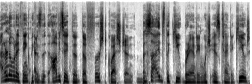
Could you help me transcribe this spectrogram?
I don't know what i think because the, obviously the, the first question besides the cute branding which is kind of cute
